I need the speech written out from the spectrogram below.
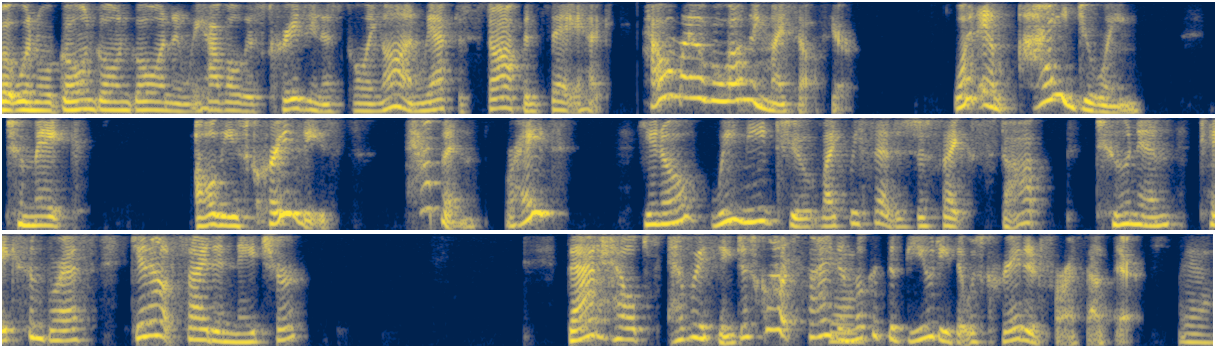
But when we're going, going, going, and we have all this craziness going on, we have to stop and say, heck, how am I overwhelming myself here? What am I doing to make all these crazies happen? Right? You know, we need to, like we said, it's just like stop, tune in, take some breaths, get outside in nature. That helps everything. Just go outside Yeah. and look at the beauty that was created for us out there. Yeah.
